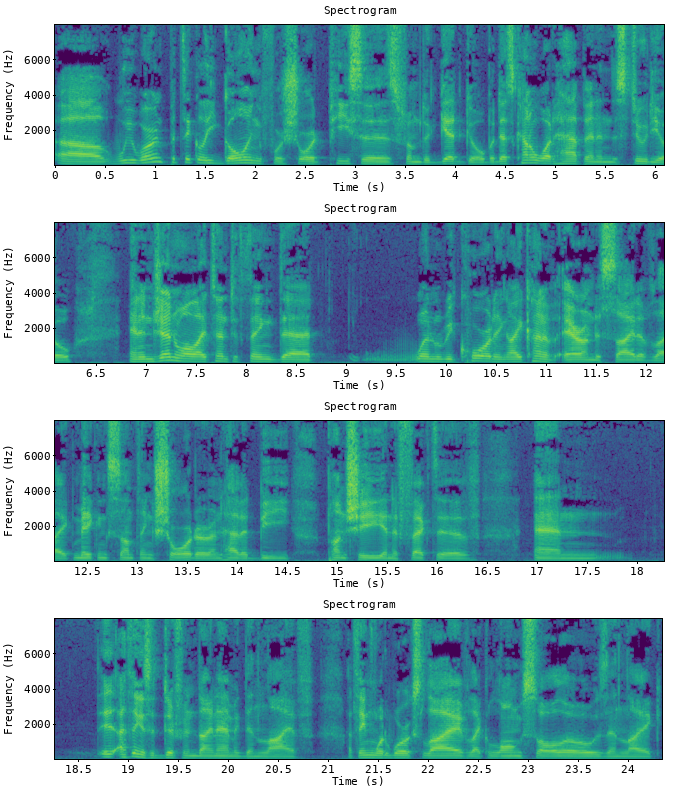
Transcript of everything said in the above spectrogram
uh, we weren't particularly going for short pieces from the get go, but that's kind of what happened in the studio. And in general, I tend to think that when recording, I kind of err on the side of like making something shorter and have it be punchy and effective. And it, I think it's a different dynamic than live. I think what works live, like long solos and like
